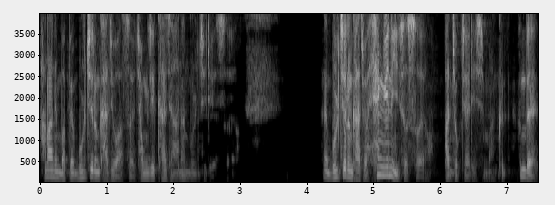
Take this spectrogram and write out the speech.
하나님 앞에 물질은 가져왔어요. 정직하지 않은 물질이었어요. 물질은 가져 행위는 있었어요. 반쪽짜리지만. 그- 근데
